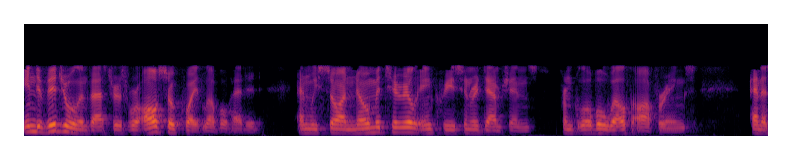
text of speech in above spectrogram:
Individual investors were also quite level-headed, and we saw no material increase in redemptions from global wealth offerings and a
